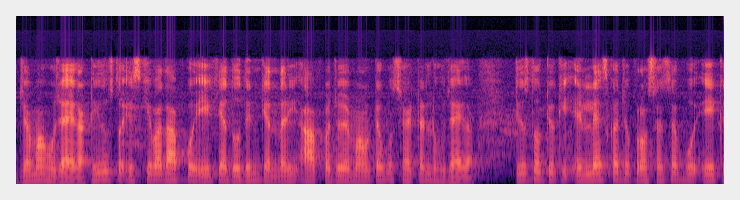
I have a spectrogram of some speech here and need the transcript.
जमा हो जाएगा। ठीक है दोस्तों, इसके बाद आपको एक या दो दिन के अंदर ही आपका जो अमाउंट है, वो सेटल्ड हो जाएगा। ठीक दोस्तों, क्योंकि एल का जो प्रोसेस है, वो एक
